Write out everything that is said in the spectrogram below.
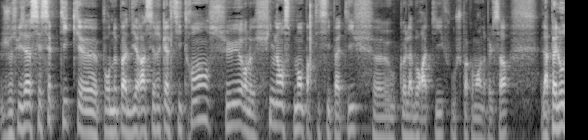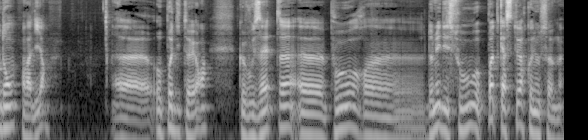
je suis assez sceptique, euh, pour ne pas dire assez récalcitrant, sur le financement participatif euh, ou collaboratif, ou je sais pas comment on appelle ça, l'appel aux dons, on va dire, euh, aux poditeurs que vous êtes euh, pour donner des sous aux podcasteurs que nous sommes.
